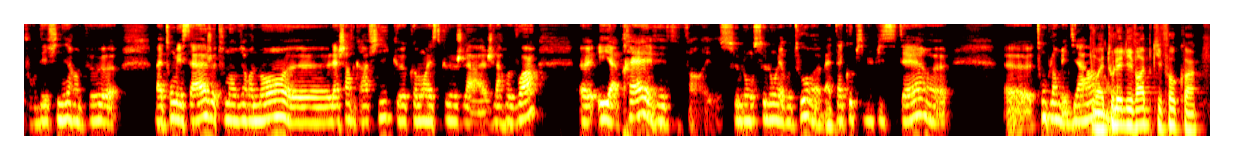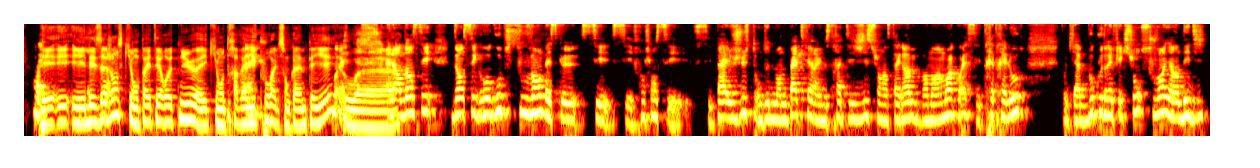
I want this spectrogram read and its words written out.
pour définir un peu bah, ton message, ton environnement, la charte graphique, comment est-ce que je la, je la revois, euh, et après, enfin, selon selon les retours, euh, bah, ta copie publicitaire. Euh, euh, ton plan média. Ouais, tous les livrables qu'il faut, quoi. Et, et, et, les agences qui n'ont pas été retenues et qui ont travaillé pour, elles sont quand même payées ou euh... Alors dans ces dans ces gros groupes, souvent parce que c'est c'est franchement c'est c'est pas juste, on te demande pas de faire une stratégie sur Instagram pendant un mois, quoi. C'est très très lourd. Donc il y a beaucoup de réflexions. Souvent il y a un dédit.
